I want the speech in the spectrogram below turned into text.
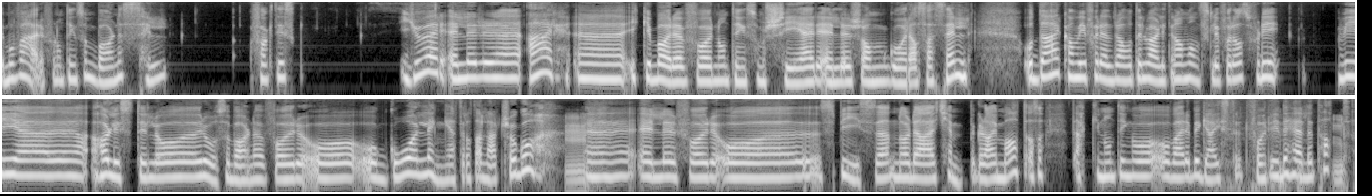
det må være for noe som barnet selv faktisk gjør eller eh, er, eh, ikke bare for noen ting som skjer eller som går av seg selv. Og der kan vi foreldre av og til være litt vanskelig for oss, fordi vi eh, har lyst til å rose barnet for å, å gå lenge etter at det har lært seg å gå. Mm. Eller for å spise når det er kjempeglad i mat. Altså, det er ikke noen ting å, å være begeistret for i det hele tatt.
